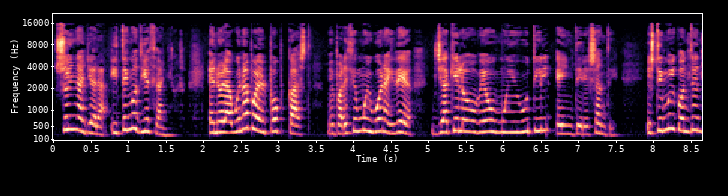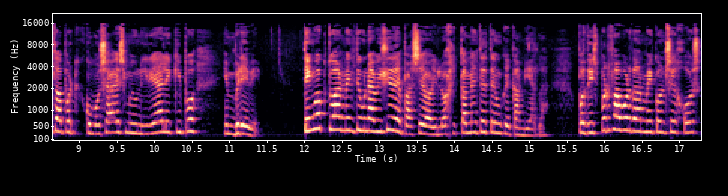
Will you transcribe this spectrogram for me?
soy Nayara y tengo 10 años. Enhorabuena por el podcast, me parece muy buena idea, ya que lo veo muy útil e interesante. Estoy muy contenta porque, como sabes, me uniré al equipo en breve. Tengo actualmente una bici de paseo y lógicamente tengo que cambiarla. ¿Podéis por favor darme consejos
